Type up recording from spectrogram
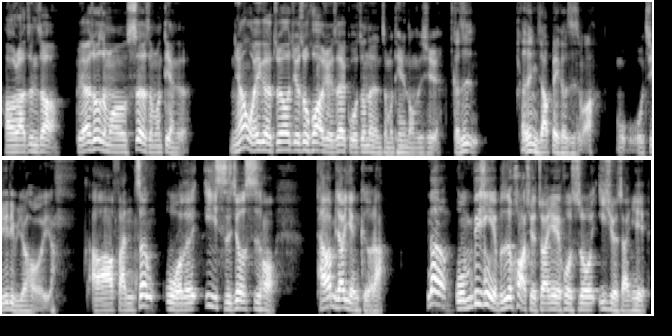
好了，郑照，别再说什么设什么点的。你让我一个最后接触化学在国中的人，怎么听得懂这些？可是，可是你知道贝克是什么？我我记忆力比较好而已啊。啊，反正我的意思就是哈，台湾比较严格啦。那我们毕竟也不是化学专业，或者说医学专业，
